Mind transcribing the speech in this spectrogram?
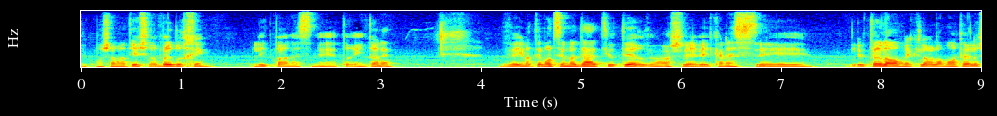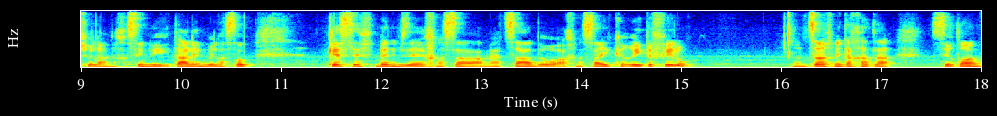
וכמו שאמרתי, יש הרבה דרכים להתפרנס מאתר אינטרנט. ואם אתם רוצים לדעת יותר וממש להיכנס אה, יותר לעומק לעולמות האלה של הנכסים דיגיטליים ולעשות כסף, בין אם זה הכנסה מהצד או הכנסה עיקרית אפילו, אני מצרף מתחת לסרטון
